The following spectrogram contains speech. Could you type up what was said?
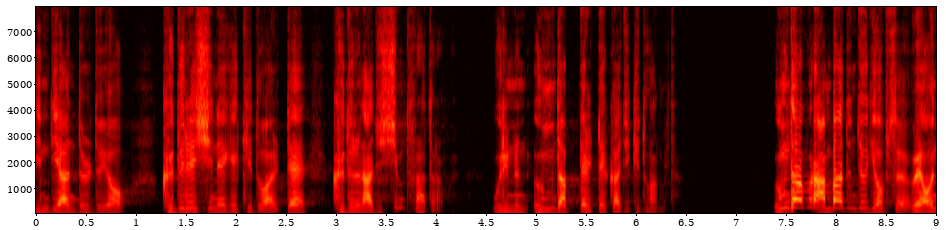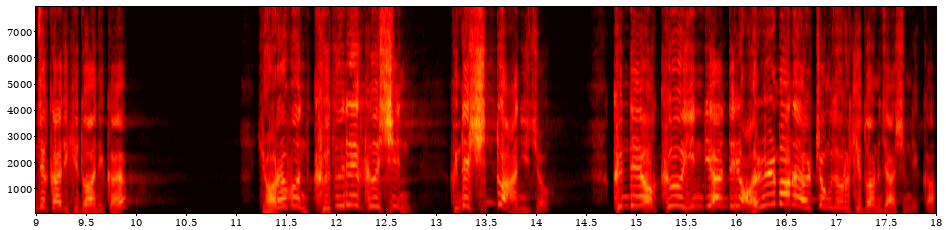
인디안들도요 그들의 신에게 기도할 때 그들은 아주 심플하더라고요. 우리는 응답될 때까지 기도합니다. 응답을 안 받은 적이 없어요. 왜 언제까지 기도하니까요? 여러분 그들의 그 신, 근데 신도 아니죠. 근데요 그 인디안들이 얼마나 열정적으로 기도하는지 아십니까?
